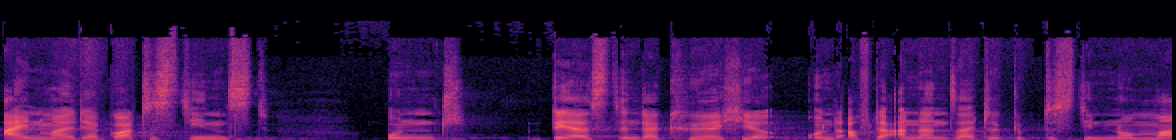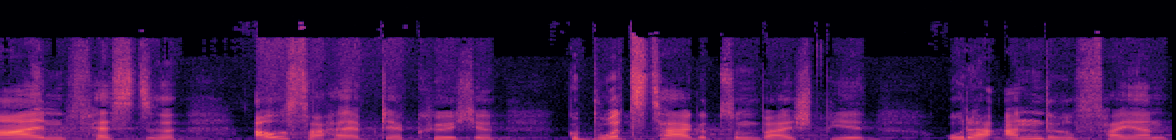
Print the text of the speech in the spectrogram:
einmal der Gottesdienst und der ist in der Kirche und auf der anderen Seite gibt es die normalen Feste außerhalb der Kirche, Geburtstage zum Beispiel oder andere Feiern,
